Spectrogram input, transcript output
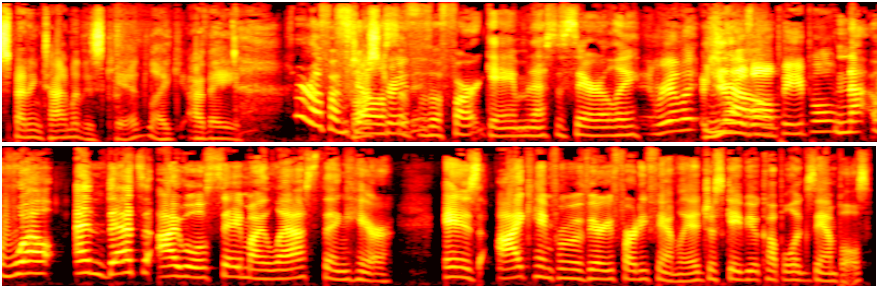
spending time with his kid? Like, are they I don't know if I'm jealous Frustrated? of the fart game necessarily. really? You of all people? Not, well, and that's I will say my last thing here is I came from a very farty family. I just gave you a couple examples.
